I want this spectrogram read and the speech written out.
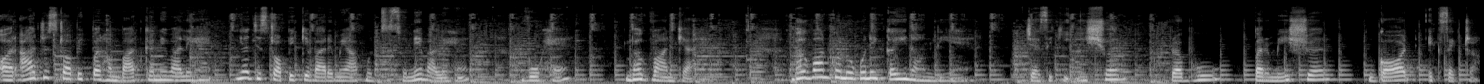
और आज जिस टॉपिक पर हम बात करने वाले हैं या जिस टॉपिक के बारे में आप मुझसे सुनने वाले हैं, वो है, भगवान क्या है? भगवान को लोगों ने कई नाम दिए हैं, जैसे कि ईश्वर, प्रभु, परमेश्वर, गॉड एक्सेट्रा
